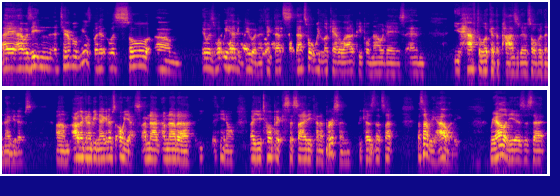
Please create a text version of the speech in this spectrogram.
I, I, was eating terrible meals, but it was so um, it was what we had to do, and I think that's that's what we look at a lot of people nowadays. And you have to look at the positives over the negatives. Um, are there going to be negatives? Oh yes. I'm not. I'm not a you know a utopic society kind of person because that's not that's not reality. Reality is is that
